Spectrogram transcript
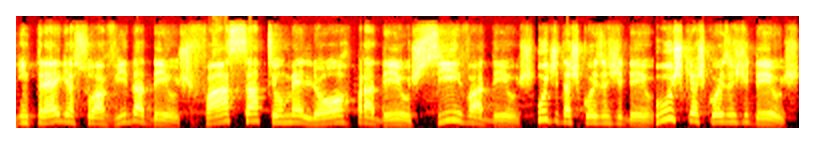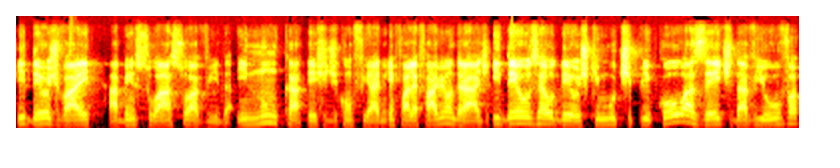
Entregue a sua vida a Deus, faça seu melhor para Deus, sirva a Deus, cuide das coisas de Deus, busque as coisas de Deus e Deus vai abençoar a sua vida. E nunca deixe de confiar. Quem fala é Fábio Andrade. E Deus é o Deus que multiplicou o azeite da viúva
